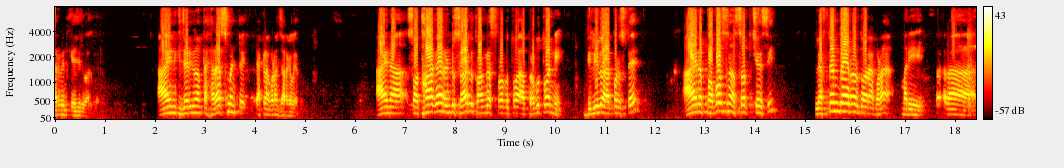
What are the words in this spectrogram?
అరవింద్ కేజ్రీవాల్ గారు. ఆయనకి జరిగినంత హెరాస్మెంట్ ఎక్కడ కూడా జరగలేదు. ఆయన స్వతహాగా రెండుసార్లు కాంగ్రెస్ ప్రభుత్వ ఆ ప్రభుత్వాన్ని ఢిల్లీలో ఏర్పరుస్తే ఆయన పవర్స్ను అసర్ట్ చేసి లెఫ్టినెంట్ గవర్నర్ ద్వారా కూడా మరి రా-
